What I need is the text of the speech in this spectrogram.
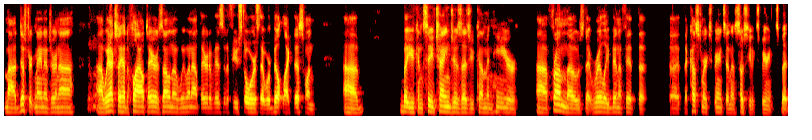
my district manager and I uh, we actually had to fly out to Arizona. We went out there to visit a few stores that were built like this one. Uh, but you can see changes as you come in here. uh, from those that really benefit the, the, the customer experience and associate experience. But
